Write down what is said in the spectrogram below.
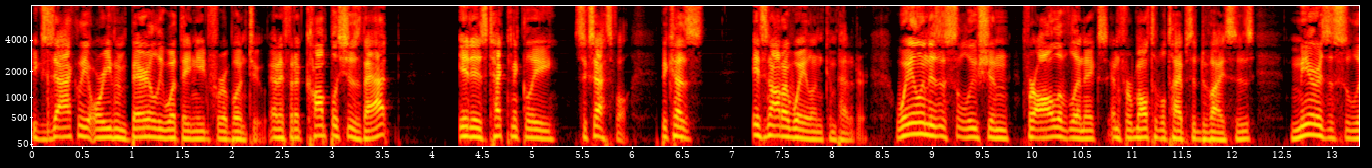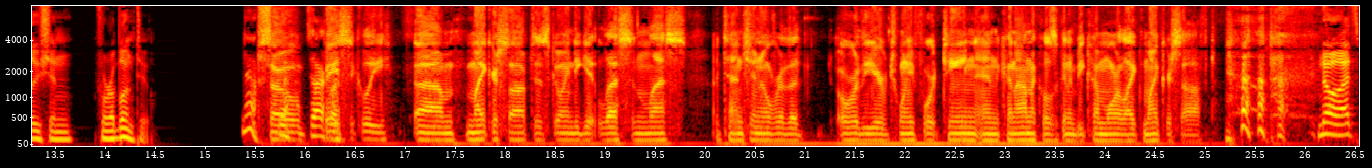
exactly or even barely what they need for Ubuntu, and if it accomplishes that, it is technically successful because it's not a Wayland competitor. Wayland is a solution for all of Linux and for multiple types of devices. Mir is a solution for Ubuntu. Yeah. So yeah, exactly. basically, um, Microsoft is going to get less and less attention over the over the year of 2014, and Canonical is going to become more like Microsoft. No, that's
